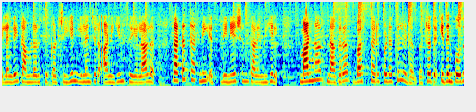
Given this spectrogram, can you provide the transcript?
இலங்கை தமிழரசு கட்சியின் இளைஞர் அணியின் செயலாளர் சட்டத்தரணி எஸ். தினேசன் தலைமையில் மன்னார் நகர பஸ் தரிப்பிடத்தில் இடம்பெற்றது. இதன்போது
